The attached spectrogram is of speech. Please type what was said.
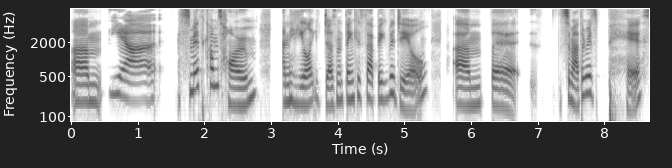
Um, yeah. Smith comes home, and he like doesn't think it's that big of a deal. Um, but Samantha is pissed.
